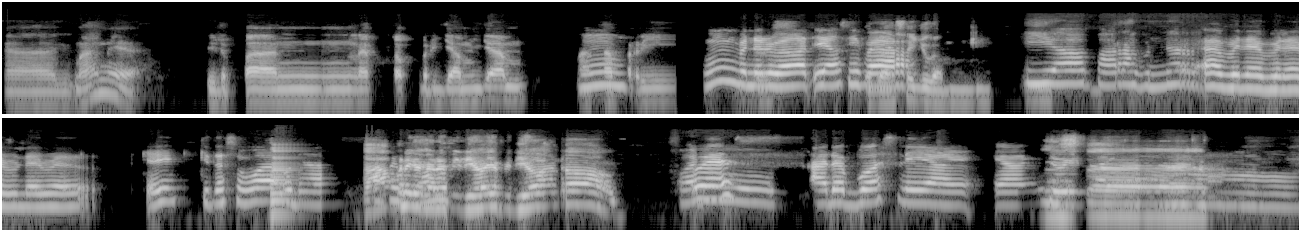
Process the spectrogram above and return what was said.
ya, gimana ya? Di depan laptop berjam-jam, mata Hmm. perih, hmm bener Terus banget yang si Fer juga Iya, parah bener. ah bener bener bener bener kayaknya kita semua Ah. udah Apa nih kagak ada videonya? Videoan dong. Wes, ada bos nih yang yang join. Wow.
